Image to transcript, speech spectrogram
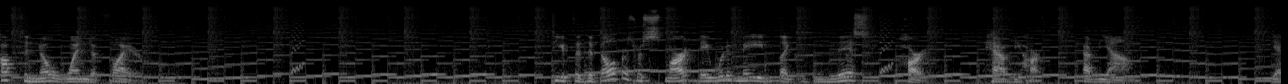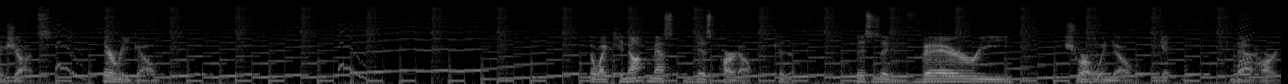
Tough to know when to fire. See, if the developers were smart, they would have made, like, this heart have the heart, have the, um, yeah, shots. There we go. Though I cannot mess this part up, because this is a very short window to get that heart.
